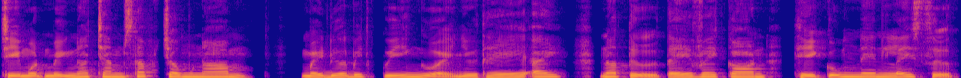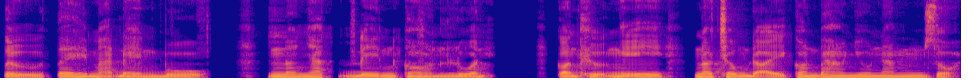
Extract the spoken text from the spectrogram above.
chỉ một mình nó chăm sóc trông nom, Mấy đứa biết quý người như thế ấy, nó tử tế với con thì cũng nên lấy sự tử tế mà đền bù. Nó nhắc đến con luôn. Con thử nghĩ nó trông đợi con bao nhiêu năm rồi.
